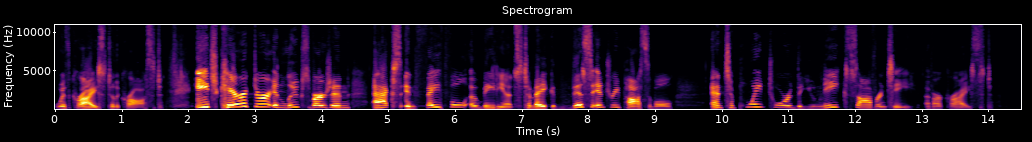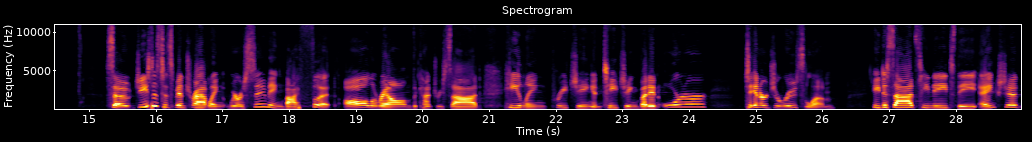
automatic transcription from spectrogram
with Christ to the cross. Each character in Luke's version acts in faithful obedience to make this entry possible and to point toward the unique sovereignty of our Christ. So, Jesus has been traveling, we're assuming by foot, all around the countryside, healing, preaching, and teaching. But in order to enter Jerusalem, he decides he needs the ancient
